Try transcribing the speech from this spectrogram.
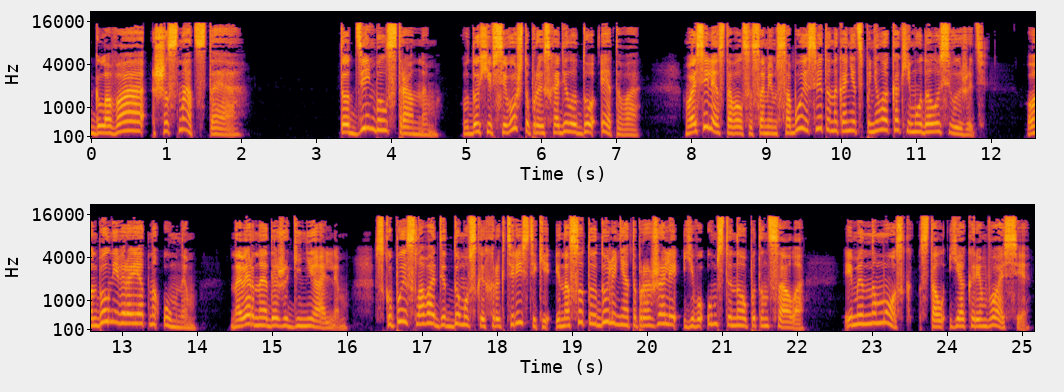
Глава шестнадцатая. Тот день был странным, в духе всего, что происходило до этого. Василий оставался самим собой, и Света наконец поняла, как ему удалось выжить. Он был невероятно умным, наверное, даже гениальным. Скупые слова детдомовской характеристики и на сотую долю не отображали его умственного потенциала. Именно мозг стал якорем Васи —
